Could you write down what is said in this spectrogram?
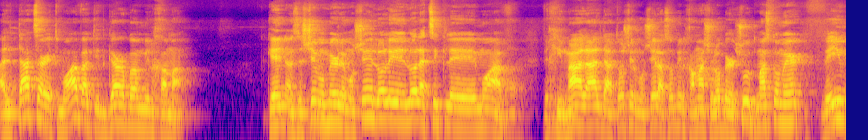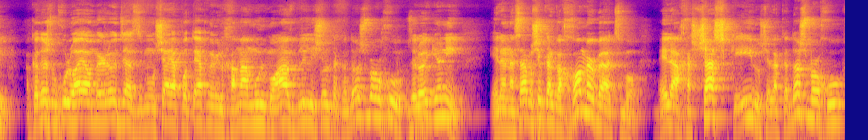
אל תצר את מואב ואל תתגר במלחמה. כן, אז השם אומר למשה לא, לא להציק למואב. וכי מה עלה על דעתו של משה לעשות מלחמה שלא ברשות? מה זאת אומרת? ואם הקדוש ברוך הוא לא היה אומר לו את זה, אז משה היה פותח במלחמה מול מואב בלי לשאול את הקדוש ברוך הוא? זה לא הגיוני. אלא נשא משה קל וחומר בעצמו, אלא החשש כאילו של הקדוש ברוך הוא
